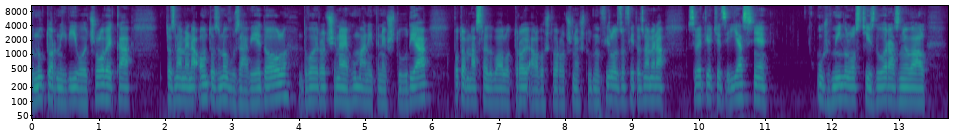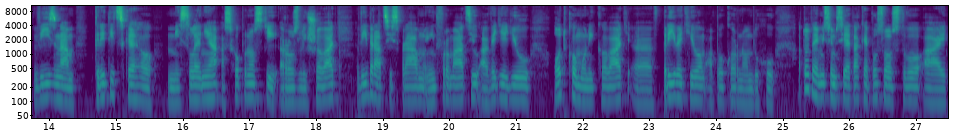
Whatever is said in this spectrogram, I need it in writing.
vnútorný vývoj človeka, to znamená, on to znovu zaviedol, dvojročné humanitné štúdia, potom nasledovalo troj- alebo štvoročné štúdium filozofie. To znamená, Svetý Otec jasne už v minulosti zdôrazňoval význam kritického myslenia a schopnosti rozlišovať, vybrať si správnu informáciu a vedieť ju odkomunikovať e, v prívetivom a pokornom duchu. A toto je, myslím si, aj také posolstvo aj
